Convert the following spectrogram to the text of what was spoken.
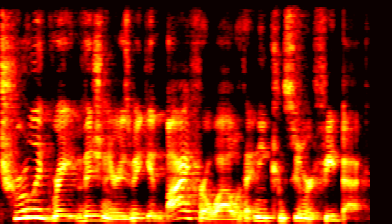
Truly great visionaries may get by for a while with any consumer feedback,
